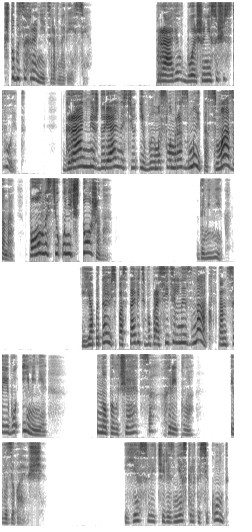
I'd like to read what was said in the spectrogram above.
чтобы сохранить равновесие. Правил больше не существует. Грань между реальностью и вымыслом размыта, смазана, полностью уничтожена. Доминик, я пытаюсь поставить вопросительный знак в конце его имени, но получается хрипло и вызывающе. Если через несколько секунд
